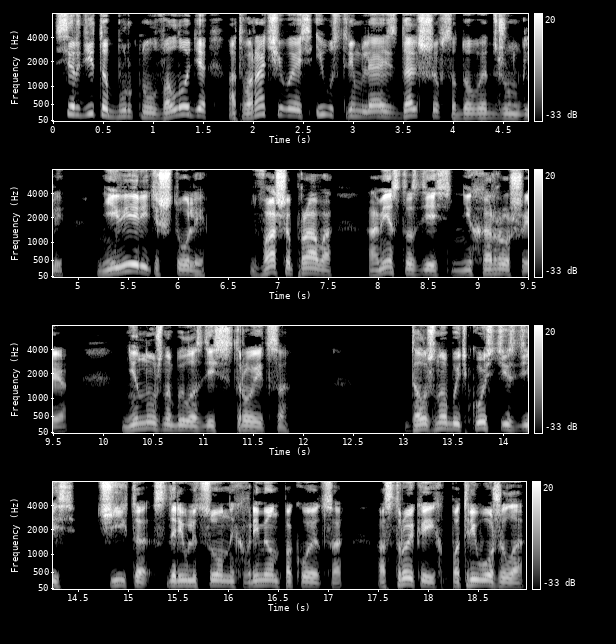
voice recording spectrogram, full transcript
Сердито буркнул Володя, отворачиваясь и устремляясь дальше в садовые джунгли. Не верите, что ли? Ваше право, а место здесь нехорошее. Не нужно было здесь строиться. Должно быть, кости здесь чьих-то с дореволюционных времен покоятся, а стройка их потревожила.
